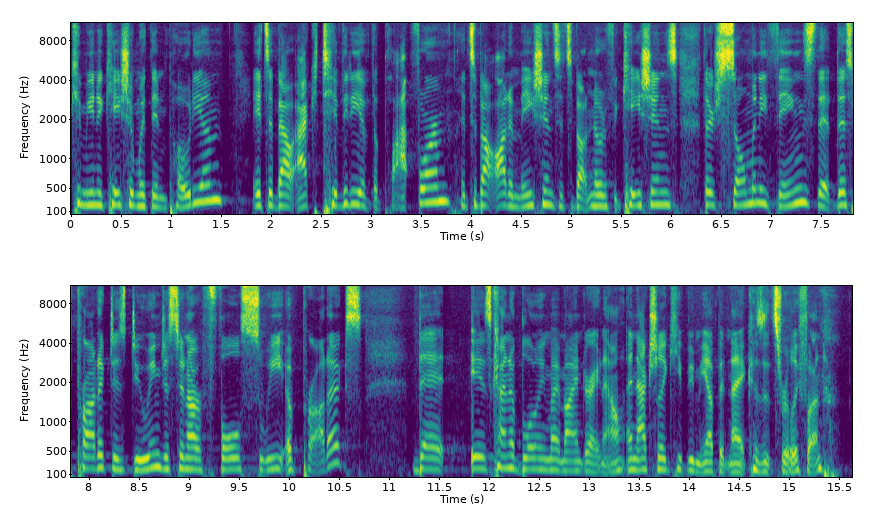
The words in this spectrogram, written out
communication within Podium. It's about activity of the platform. It's about automations. It's about notifications. There's so many things that this product is doing just in our full suite of products that is kind of blowing my mind right now and actually keeping me up at night because it's really fun.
